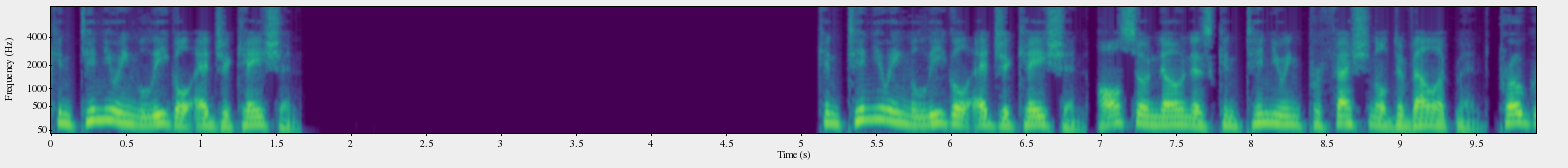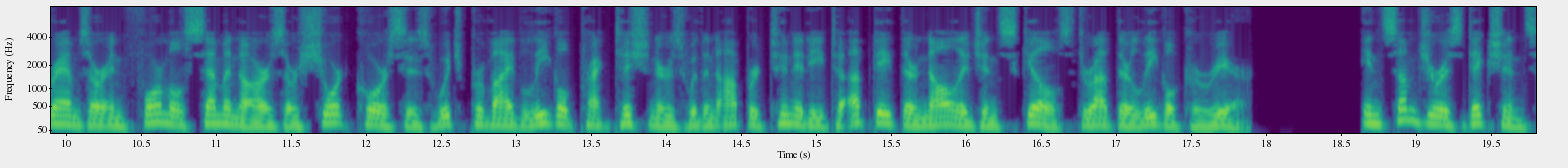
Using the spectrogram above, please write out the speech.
Continuing legal education Continuing legal education also known as continuing professional development programs are informal seminars or short courses which provide legal practitioners with an opportunity to update their knowledge and skills throughout their legal career. In some jurisdictions,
